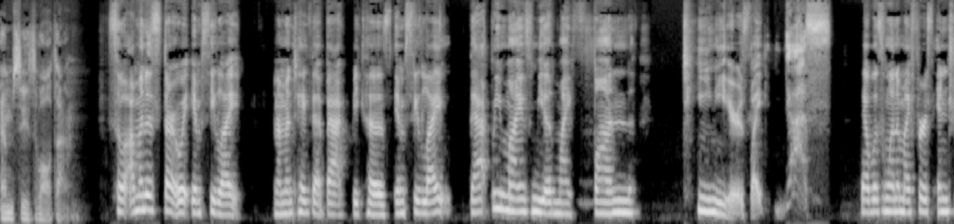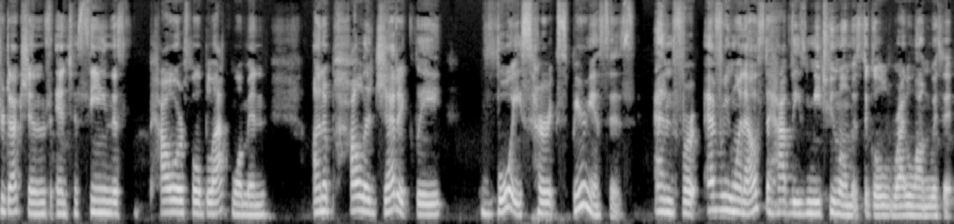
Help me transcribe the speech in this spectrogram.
MCs of all time? So I'm going to start with MC Lyte. And I'm going to take that back because MC Lyte, that reminds me of my fun teen years. Like, yes, that was one of my first introductions into seeing this powerful Black woman unapologetically voice her experiences and for everyone else to have these Me Too moments to go right along with it.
